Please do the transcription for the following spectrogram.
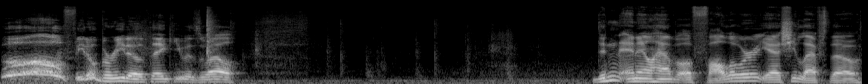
Oh, Fido Burrito, thank you as well. Didn't NL have a follower? Yeah, she left though.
